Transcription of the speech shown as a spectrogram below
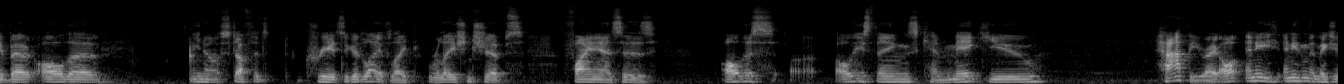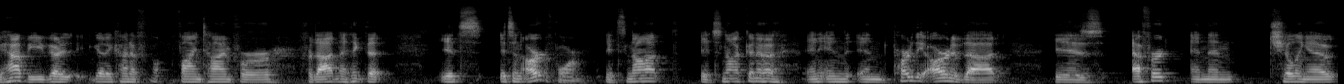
about all the you know stuff that creates a good life like relationships finances all this uh, all these things can make you happy right? All any anything that makes you happy you've got to got to kind of find time for for that. And i think that it's it's an art form. It's not it's not gonna and and and part of the art of that is effort and then chilling out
